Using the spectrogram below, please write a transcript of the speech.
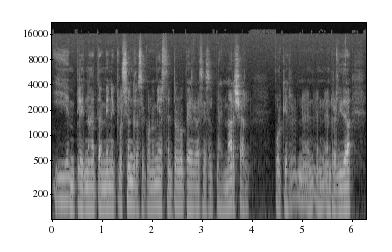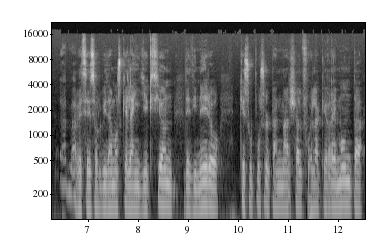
y en plena también eclosión de las economías centroeuropeas gracias al Plan Marshall, porque en, realidad a veces olvidamos que la inyección de dinero que supuso el Plan Marshall fue la que remonta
